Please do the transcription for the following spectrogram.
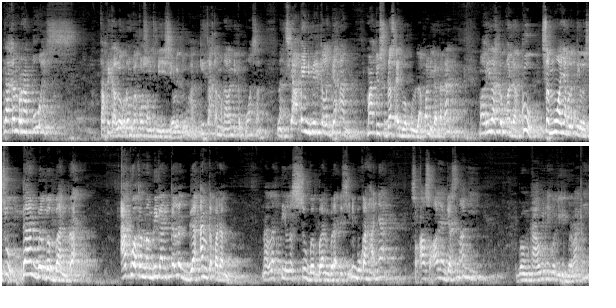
Nggak akan pernah puas. Tapi kalau rongga kosong itu diisi oleh Tuhan, kita akan mengalami kepuasan. Nah, siapa yang diberi kelegaan? Matius 11 ayat 28 dikatakan, Marilah kepadaku semua yang letih lesu dan bebeban berat. Aku akan memberikan kelegaan kepadamu. Nah, letih lesu beban berat di sini bukan hanya soal-soal yang jasmani. Belum kawin nih gue jadi berat nih.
